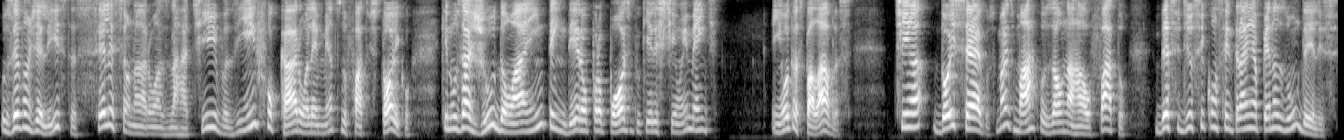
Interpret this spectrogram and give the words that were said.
os evangelistas selecionaram as narrativas e enfocaram elementos do fato histórico que nos ajudam a entender o propósito que eles tinham em mente. Em outras palavras, tinha dois cegos, mas Marcos, ao narrar o fato, decidiu se concentrar em apenas um deles.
